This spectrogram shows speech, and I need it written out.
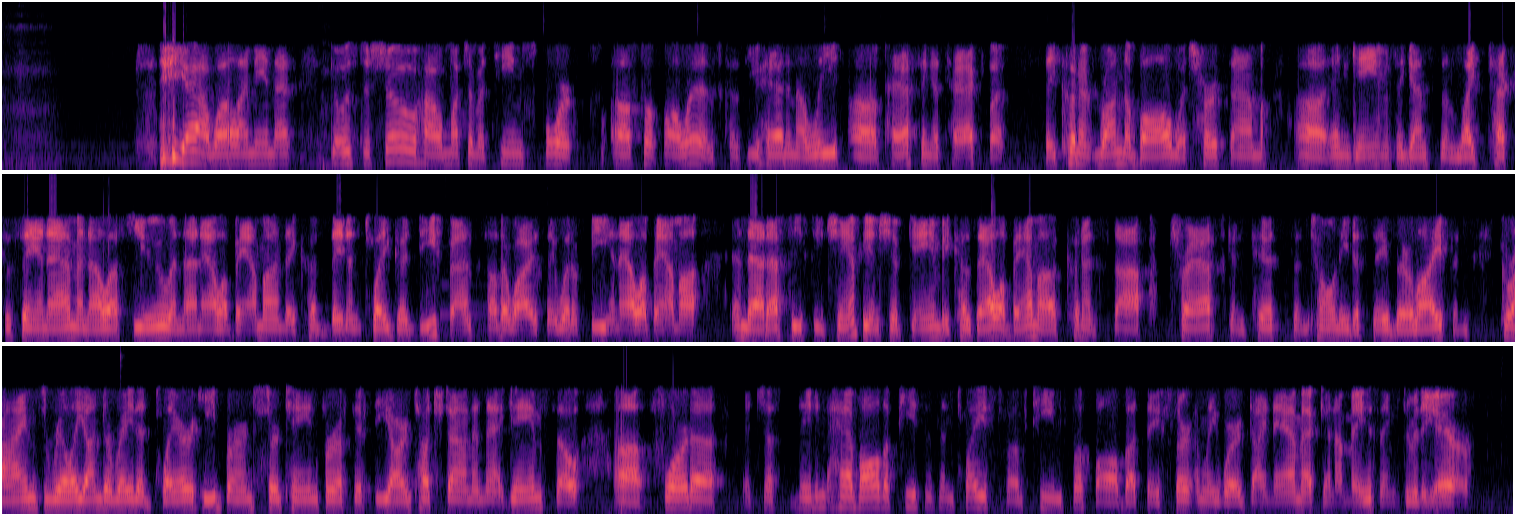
Yeah, well, I mean that goes to show how much of a team sport uh, football is because you had an elite uh, passing attack, but they couldn't run the ball, which hurt them uh, in games against them like Texas A&M and LSU, and then Alabama. And they could they didn't play good defense. Otherwise, they would have beaten Alabama in that SEC championship game because Alabama couldn't stop Trask and Pitts and Toney to save their life and Grimes, really underrated player. He burned Surtain for a 50-yard touchdown in that game. So uh, Florida, it just they didn't have all the pieces in place of team football, but they certainly were dynamic and amazing through the air.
